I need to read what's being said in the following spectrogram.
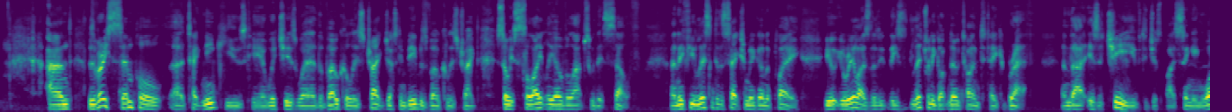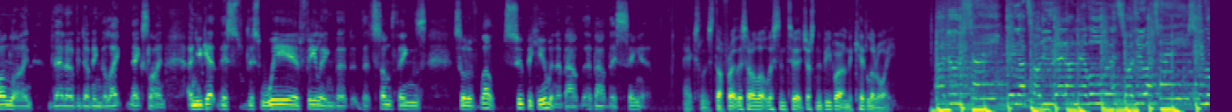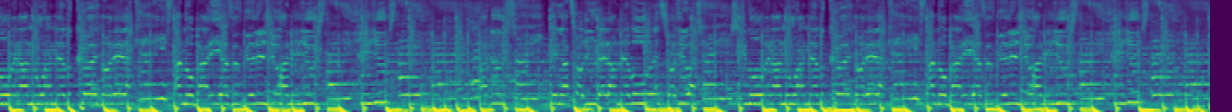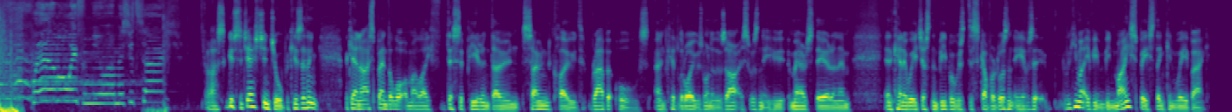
And there's a very simple uh, technique used here, which is where the vocal is tracked, Justin Bieber's vocal is tracked, so it slightly overlaps with itself. And if you listen to the section we're going to play, you, you realize that it, he's literally got no time to take a breath. And that is achieved just by singing one line, then overdubbing the le- next line, and you get this this weird feeling that that something's sort of well superhuman about about this singer. Excellent stuff. Right, let's have a little listen to it. Justin Bieber and the Kid Laroi. Miss your touch. Oh, it's a good suggestion, Joe, because I think, again, I spend a lot of my life disappearing down SoundCloud rabbit holes, and Kid Laroi was one of those artists, wasn't he, who emerged there, and in the kind of way Justin Bieber was discovered, wasn't he? Was it? He might have even been MySpace thinking way back.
